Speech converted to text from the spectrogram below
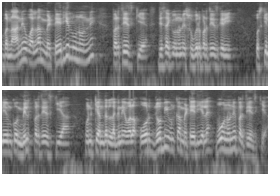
बनाने वाला मटेरियल उन्होंने परचेज़ किया जैसा कि उन्होंने शुगर परचेज़ करी, उसके लिए उनको मिल्क परचेज़ किया उनके अंदर लगने वाला और जो भी उनका मटेरियल है, वो उन्होंने परचेज़ किया।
